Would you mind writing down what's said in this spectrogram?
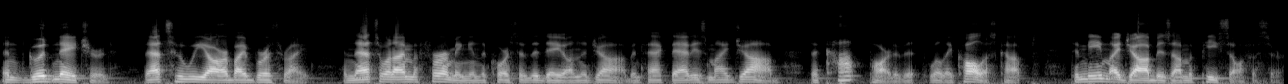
and good natured. That's who we are by birthright. And that's what I'm affirming in the course of the day on the job. In fact, that is my job. The cop part of it, well, they call us cops, to me, my job is I'm a peace officer.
